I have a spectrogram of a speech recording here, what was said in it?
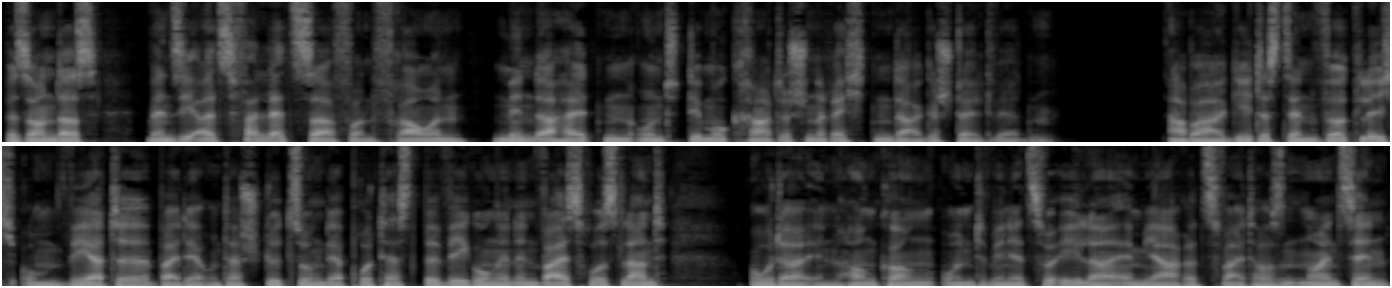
besonders wenn sie als Verletzer von Frauen, Minderheiten und demokratischen Rechten dargestellt werden. Aber geht es denn wirklich um Werte bei der Unterstützung der Protestbewegungen in Weißrussland oder in Hongkong und Venezuela im Jahre 2019?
